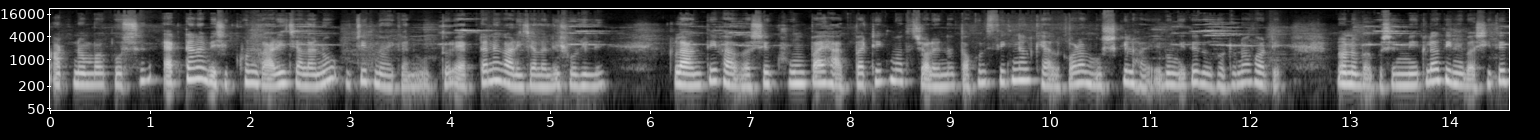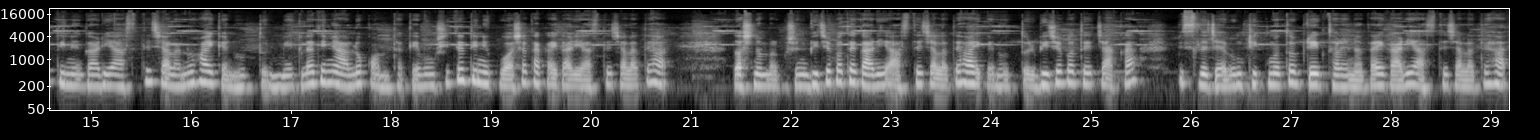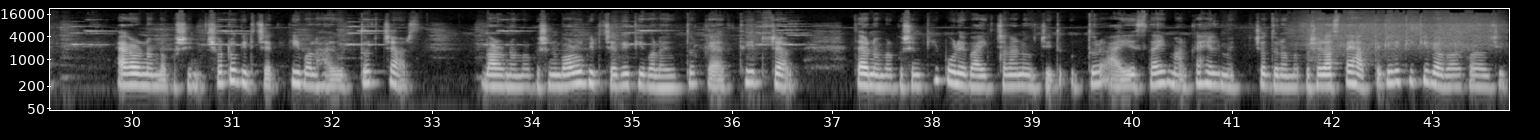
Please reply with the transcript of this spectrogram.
আট নম্বর কোশ্চেন একটানা বেশিক্ষণ গাড়ি চালানো উচিত নয় কেন? উত্তর, একটানা গাড়ি চালালে শরীরে ক্লান্তি ভাব আসে, ঘুম পায়, হাত পা ঠিক মতো চলে না, তখন সিগন্যাল খেয়াল করা মুশকিল হয় এবং এতে দুর্ঘটনা ঘটে। ন নম্বর কোশ্চেন মেঘলা দিনে বা শীতের দিনে গাড়ি আসতে চালানো হয় কেন? উত্তর, মেঘলা দিনে আলো কম থাকে এবং শীতের দিনে কুয়াশা থাকায় গাড়ি আসতে চালাতে হয়। দশ নম্বর কোশ্চেন ভিজে পথে গাড়ি আসতে চালাতে হয় কেন? উত্তর, ভিজে পথে চাকা পিছলে যায় এবং ঠিকমতো ব্রেক ধরে না, তাই গাড়ি আসতে চালাতে হয়। এগারো নম্বর কোশ্চেন ছোটো গির্জাকে কী বলা হয় উত্তর? চার্চ। বারো নম্বর কোশ্চেন বড় গির্জাকে কী বলা হয় উত্তর? ক্যাথিড্রাল। তেরো নম্বর কোশ্চেন কী পরে বাইক চালানো উচিত? উত্তর আইএসআই মার্কা হেলমেট চোদ্দ নম্বর কোশ্চেন রাস্তায় হাঁটতে গেলে কী কী ব্যবহার করা উচিত?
